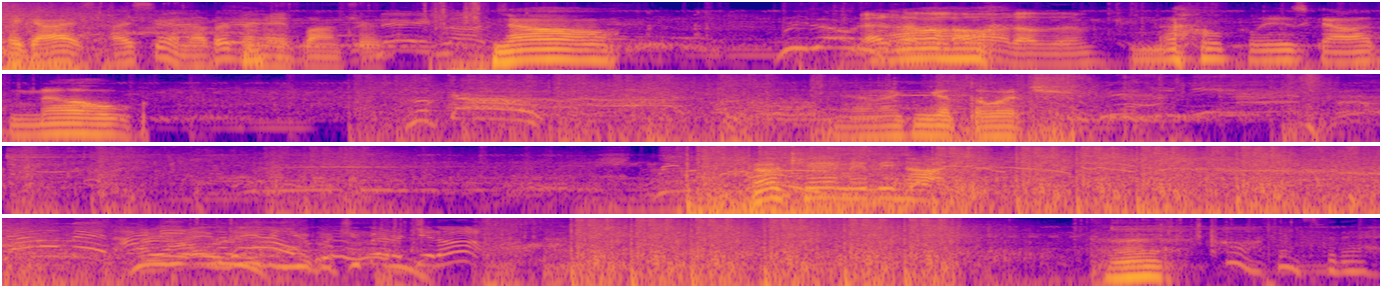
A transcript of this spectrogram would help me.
Hey guys, I see another grenade launcher. Grenade launcher! No, Reloading! There's a No. lot of them. no, please, God, no. Look out! And I can get the witch. Okay, maybe not. Gentlemen, I I need ain't leaving you, but you better get up. Oh, thanks for that.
